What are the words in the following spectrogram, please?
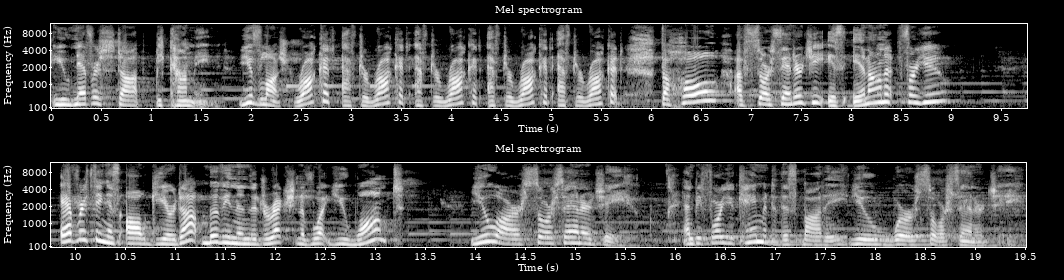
You never stop becoming. You've launched rocket after rocket after rocket after rocket after rocket. The whole of source energy is in on it for you. Everything is all geared up moving in the direction of what you want. You are source energy. And before you came into this body you were source energy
